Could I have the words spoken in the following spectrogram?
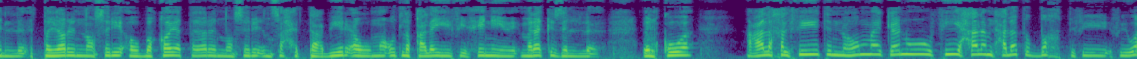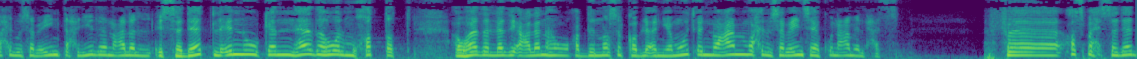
ال- التيار الناصري أو بقايا التيار الناصري إن صح التعبير أو ما أطلق عليه في حين مراكز ال- القوة على خلفية إن هم كانوا في حالة من حالات الضغط في في 71 تحديدا على السادات لأنه كان هذا هو المخطط أو هذا الذي أعلنه عبد الناصر قبل أن يموت إنه عام 71 سيكون عام الحسم. فأصبح السادات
